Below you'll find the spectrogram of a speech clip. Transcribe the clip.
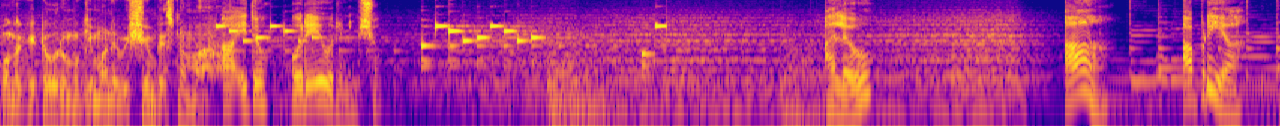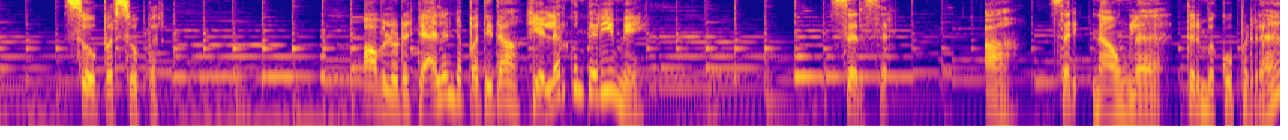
உங்ககிட்ட ஒரு முக்கியமான விஷயம் பேசணுமா? ஆ இதோ ஒரே ஒரு நிமிஷம். ஹலோ? ஆ அப்படியா? Super super. அவளோட டேலண்ட பத்தி தான் எல்லாருக்கும் தெரியுமே. சரி சரி. ஆ சரி நான் உங்களை திரும்ப கூப்பிடுறேன்.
